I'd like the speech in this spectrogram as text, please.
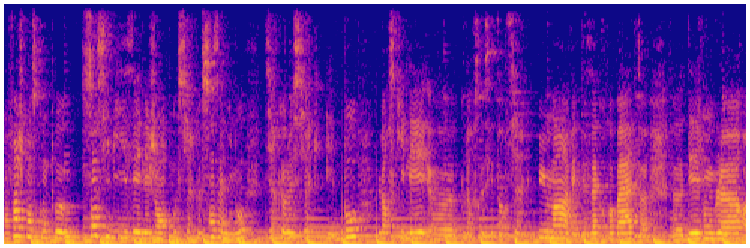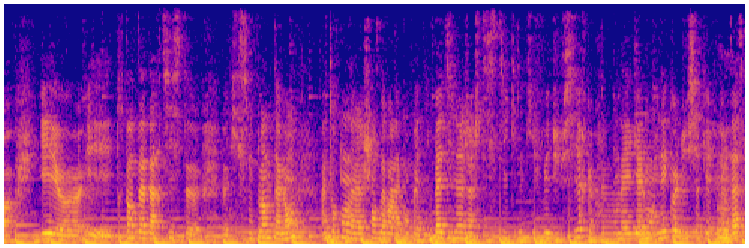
Enfin, je pense qu'on peut sensibiliser les gens au cirque sans animaux, dire que le cirque est beau lorsqu'il est, euh, lorsque c'est un cirque humain avec des acrobates, euh, des jongleurs euh, et, tout un tas d'artistes qui sont pleins de talent. À Tourcoing, on a la chance d'avoir la compagnie Badinage Artistique qui fait du cirque. On a également une école du cirque à Villeneuve d'Ascq.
